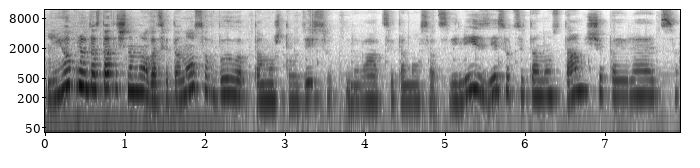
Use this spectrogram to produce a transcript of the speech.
У нее прям достаточно много цветоносов было, потому что вот здесь вот два цветоноса отцвели, здесь вот цветонос, там еще появляется.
